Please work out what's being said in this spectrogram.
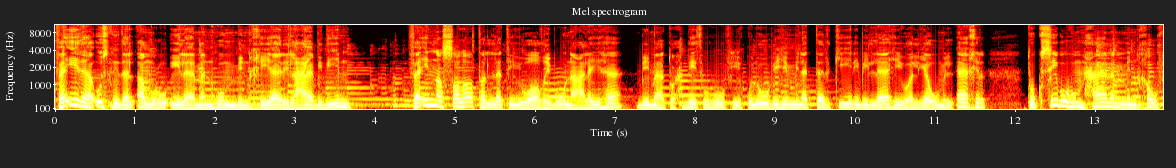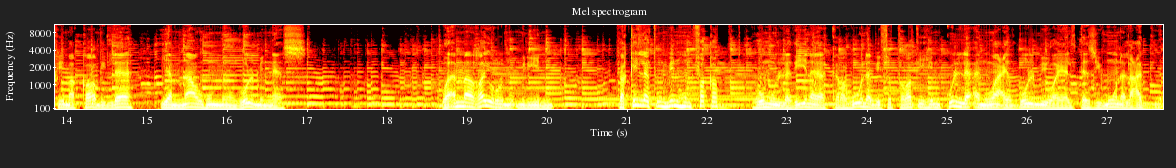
فإذا أسند الأمر إلى من هم من خيار العابدين فإن الصلاة التي يواظبون عليها بما تحدثه في قلوبهم من التذكير بالله واليوم الآخر تكسبهم حالا من خوف مقام الله يمنعهم من ظلم الناس. وأما غير المؤمنين فقلة منهم فقط هم الذين يكرهون بفطرتهم كل أنواع الظلم ويلتزمون العدل.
